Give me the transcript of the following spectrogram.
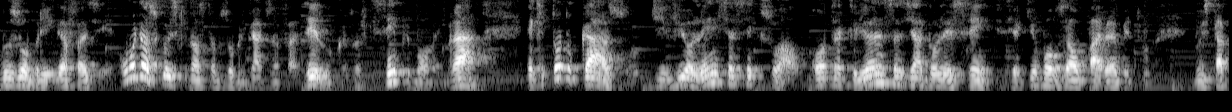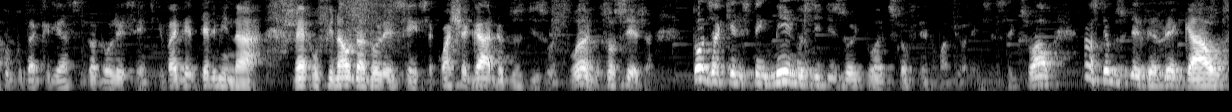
nos obriga a fazer. Uma das coisas que nós estamos obrigados a fazer, Lucas, acho que sempre bom lembrar, é que todo caso de violência sexual contra crianças e adolescentes, e aqui eu vou usar o parâmetro do Estatuto da Criança e do Adolescente, que vai determinar né, o final da adolescência com a chegada dos 18 anos, ou seja, todos aqueles que têm menos de 18 anos sofrendo uma violência sexual, nós temos o dever legal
